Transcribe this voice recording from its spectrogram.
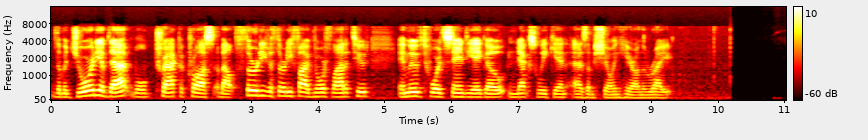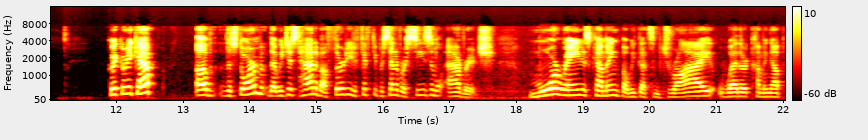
the majority of that will track across about 30 to 35 north latitude and move towards San Diego next weekend as I'm showing here on the right. Quick recap of the storm that we just had, about 30 to 50% of our seasonal average. More rain is coming, but we've got some dry weather coming up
